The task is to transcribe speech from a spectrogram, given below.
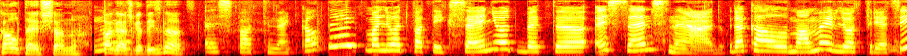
kaltēšanu? Nu. Pagājušajā gadā iznāca. Es pati nekaltēju. Man ļoti patīk sēņot, bet uh, es sēnes neēdu. Rakāla mamma ir ļoti priecīga,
